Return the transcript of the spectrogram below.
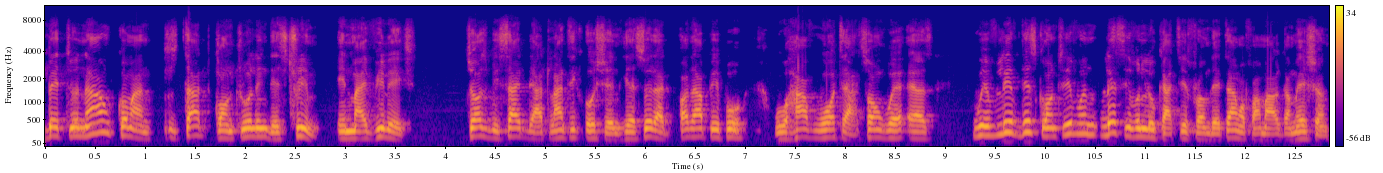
But to now come and start controlling the stream in my village, just beside the Atlantic Ocean here, so that other people will have water somewhere else. We've lived this country, even let's even look at it from the time of amalgamation,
